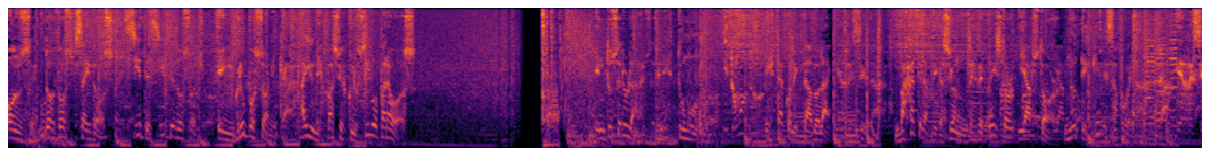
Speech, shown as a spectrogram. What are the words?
11 2262 7728. En Grupo Sónica hay un espacio exclusivo para vos. En tu celular tenés tu mundo y tu mundo está conectado la RZ. Bájate la aplicación desde Play Store y App Store. No te quedes afuera. La RZ.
